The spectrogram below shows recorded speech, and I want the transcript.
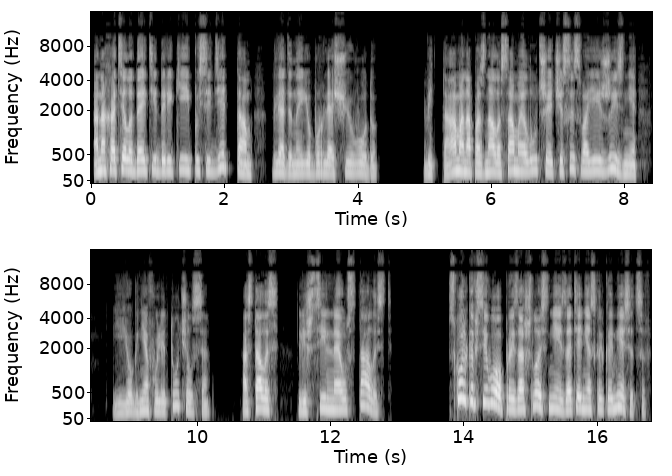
Она хотела дойти до реки и посидеть там, глядя на ее бурлящую воду. Ведь там она познала самые лучшие часы своей жизни. Ее гнев улетучился. Осталась лишь сильная усталость. Сколько всего произошло с ней за те несколько месяцев,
